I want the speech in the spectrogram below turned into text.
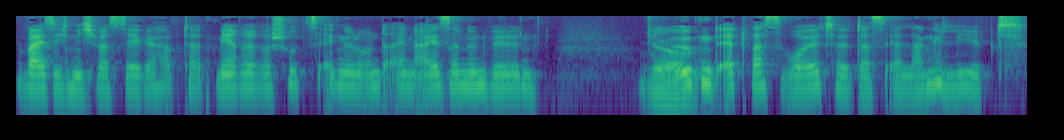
weiß ich nicht, was der gehabt hat, mehrere Schutzengel und einen eisernen Willen. Ja. Irgendetwas wollte, dass er lange lebt.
